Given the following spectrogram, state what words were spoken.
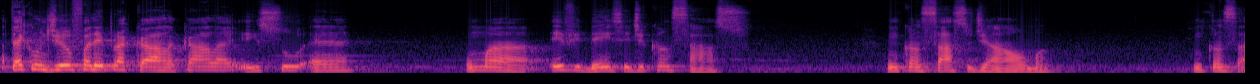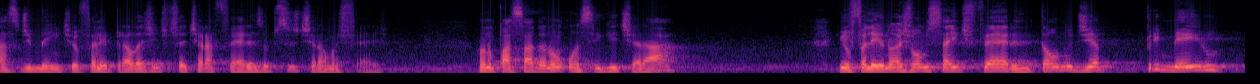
Até que um dia eu falei para Carla: Carla, isso é uma evidência de cansaço, um cansaço de alma, um cansaço de mente. Eu falei para ela: a gente precisa tirar férias, eu preciso tirar umas férias. Ano passado eu não consegui tirar, e eu falei: nós vamos sair de férias, então no dia 1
